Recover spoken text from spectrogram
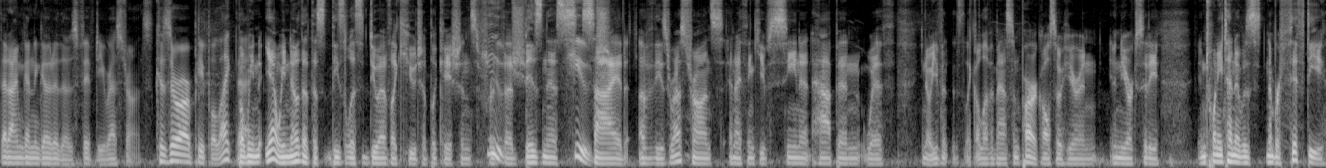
that I'm going to go to those 50 restaurants because there are people like that. But we yeah we know that this these lists do have like huge implications for the business Huge. side of these restaurants, and I think you've seen it happen with you know even it's like Eleven Madison Park, also here in in New York City. In 2010, it was number 50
